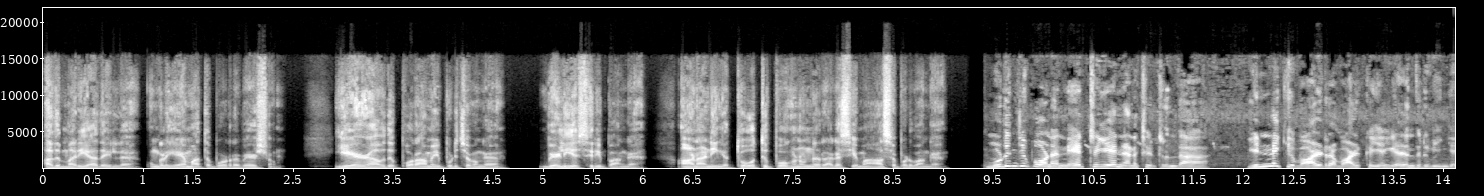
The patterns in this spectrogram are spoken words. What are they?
அது மரியாதை இல்ல. உங்களை ஏமாத்த போடுற வேஷம். ஏழாவது பொறாமை பிடிச்சவங்க வெளிய சிரிப்பாங்க. ஆனா நீங்க தோத்து போகணும்னு ரகசியமா ஆசைப்படுவாங்க. முடிஞ்சு போன நேற்றையே நினைச்சிட்டு இருந்தா இன்னைக்கு வாழ்ற வாழ்க்கையை இழந்துடுவீங்க.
